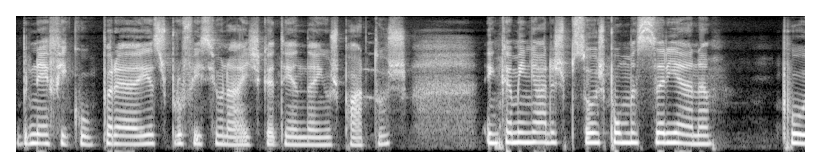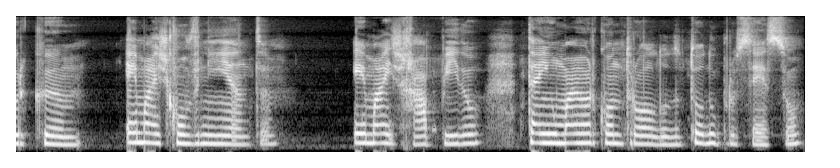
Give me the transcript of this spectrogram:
benéfico para esses profissionais que atendem os partos encaminhar as pessoas para uma cesariana, porque é mais conveniente, é mais rápido, tem um maior controlo de todo o processo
